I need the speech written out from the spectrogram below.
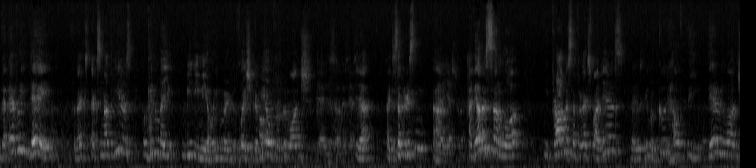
That every day, for the next X amount of years, he'll give him a meaty meal, him a fleishika meal for a good lunch. Yeah, you said this yesterday. Yeah, I just said it recently. Uh, Yeah, yesterday. And the other son-in-law, he promised that for the next five years that he was going to give a good, healthy dairy lunch,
